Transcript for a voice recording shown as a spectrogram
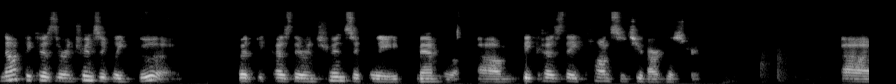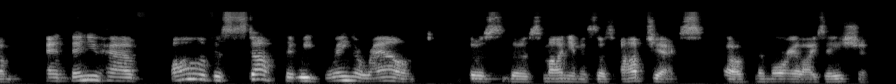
not because they're intrinsically good, but because they're intrinsically memorable, um, because they constitute our history. Um, and then you have all of the stuff that we bring around those those monuments, those objects of memorialization,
